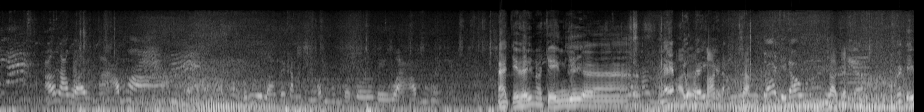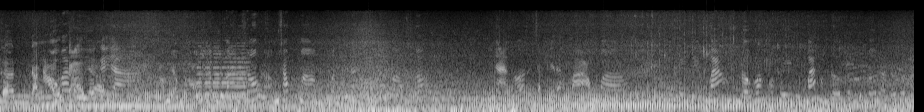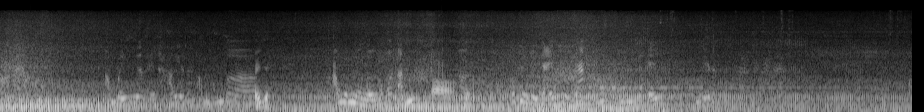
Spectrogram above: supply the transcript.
Ở lâu rồi mà ổng ờ, cũng như là cái tâm ổng không có điều hòa ổng nè chị thúy nói chuyện với ờ, em À, chút đi. nói đi. Đâu Sao? có gì đâu Sao chị? Nó chỉ lên tặng hỗ ổng trợ thì cái ổng ổng khổ lắm đi bán số là ổng sống ờ, mình vậy đó. Có không có nhà cửa thì sập vậy đó. Mà ổng ờ, khi thì ổng bán không được lắm. Có khi thì ổng bán không được ổng cũng đối lên đối xuống mà thấy ổng ổng bị thầy thợ vậy đó. Ổng không có cái gì? Ổng cũng như người không có tỉnh. Ờ. Ừ. có khi thì dậy có khi khác không, không có chịu Không vậy đó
